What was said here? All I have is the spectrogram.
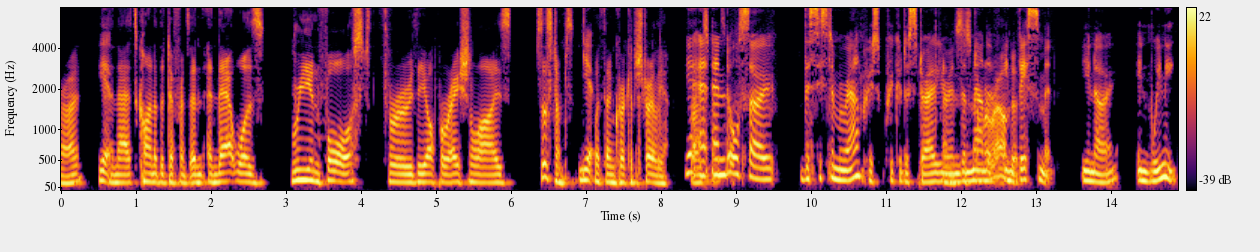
right? Yeah. And that's kind of the difference. And and that was reinforced through the operationalized systems Yeah. within Cricket Australia. Yeah, and, and also the system around Cricket Australia And and, the amount of it. investment, you know, in winning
